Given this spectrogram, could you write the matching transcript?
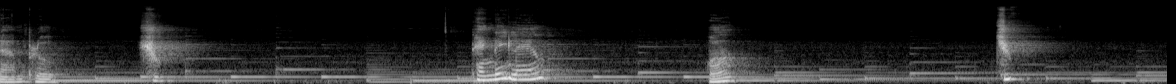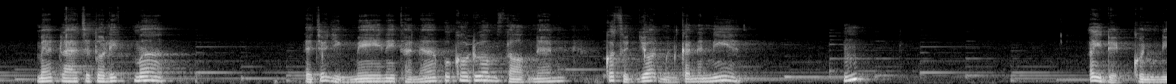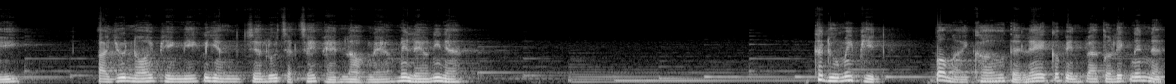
น้ำโผล่ชุบแทงได้แล้ววะชุบแม้ปลาจะตัวเล็กมาก แต่เจ้าหญิงเมย์ในฐานะผู้เข้าร่วมสอบนั้น ก็สุดยอดเหมือนกันนะเนี่ยหึไอเด็กคนนี้ อายุน้อยเพียงนี้ก็ยังจะรู้จักใช้แผนหลอกแล้วไม่แล้วนี่นะ ถ้าดูไม่ผิด เป้าหมายเขาแต่แรกก็เป็นปลาตัวเล็กนั่นน่ะ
